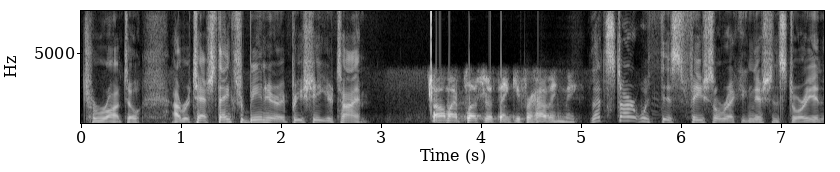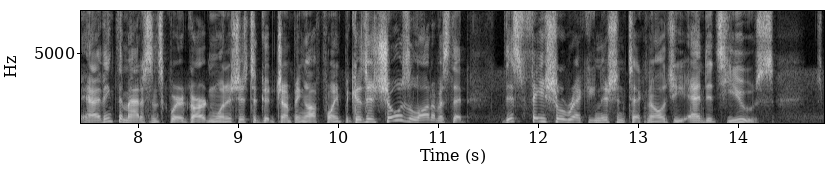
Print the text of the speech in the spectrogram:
Toronto. Uh, Ritesh, thanks for being here. I appreciate your time. Oh, my pleasure. Thank you for having me. Let's start with this facial recognition story. And I think the Madison Square Garden one is just a good jumping off point because it shows a lot of us that this facial recognition technology and its use is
